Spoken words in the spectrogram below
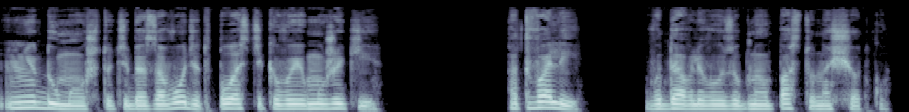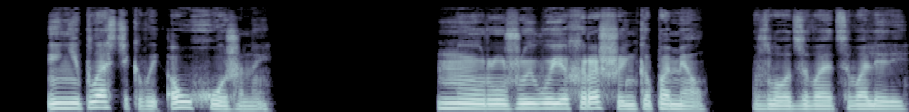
«Не думал, что тебя заводят пластиковые мужики». «Отвали», — выдавливаю зубную пасту на щетку. «И не пластиковый, а ухоженный». «Ну, рожу его я хорошенько помял», — зло отзывается Валерий.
